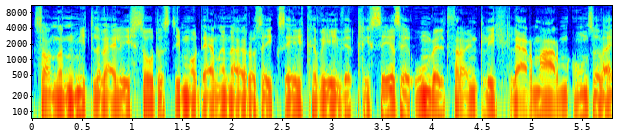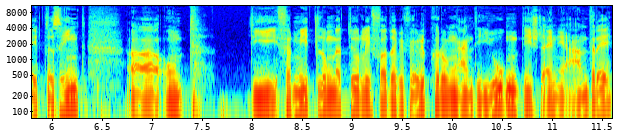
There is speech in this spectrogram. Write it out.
sondern mittlerweile ist so, dass die modernen Euro 6 LKW wirklich sehr, sehr umweltfreundlich, lärmarm und so weiter sind äh, und die Vermittlung natürlich von der Bevölkerung an die Jugend ist eine andere.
